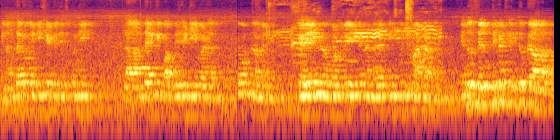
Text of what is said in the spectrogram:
వీళ్ళందరూ ఇనిషియేటివ్ తీసుకుని ఇలా అందరికీ పబ్లిసిటీ ఇవ్వడం career motivation and other things గురించి మాట్లాడతాం ఎందుకు సెల్ఫ్ డిఫెన్స్ ఎందుకు కావాలి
